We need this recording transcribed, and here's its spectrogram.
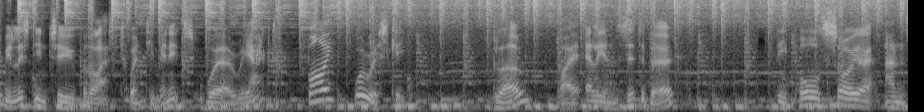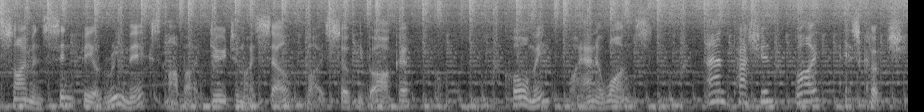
You've been listening to for the last 20 minutes were React by Wariski, Glow by Elian Zitterberg, the Paul Sawyer and Simon Sinfield remix of I Do To Myself by Sophie Barker, Call Me by Hannah Wants, and Passion by S. Kutch.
